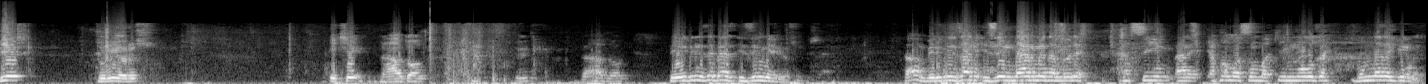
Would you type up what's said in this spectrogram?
Bir, duruyoruz. İki, rahat ol. Üç, rahat ol. Birbirinize biraz izin veriyorsunuz. Tamam mı? Birbirinize hani izin vermeden böyle kasayım, hani yapamasın bakayım ne olacak bunlara girmeyin.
